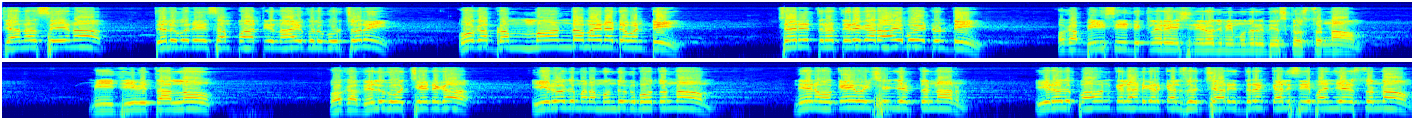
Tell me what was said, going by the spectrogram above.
జనసేన తెలుగుదేశం పార్టీ నాయకులు కూర్చొని ఒక బ్రహ్మాండమైనటువంటి చరిత్ర తిరగ రాయబోయేటువంటి ఒక బీసీ డిక్లరేషన్ ఈరోజు మీ ముందుకు తీసుకొస్తున్నాం. మీ జీవితాల్లో ఒక వెలుగు వచ్చేట్టుగా ఈరోజు మనం ముందుకు పోతున్నాం. నేను ఒకే విషయం చెప్తున్నాను. ఈరోజు పవన్ కళ్యాణ్ గారు కలిసి వచ్చారు ఇద్దరం కలిసి పనిచేస్తున్నాం.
